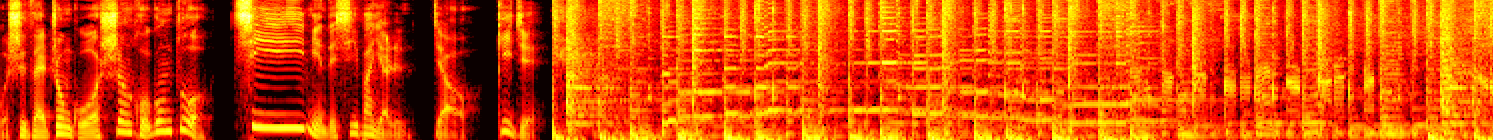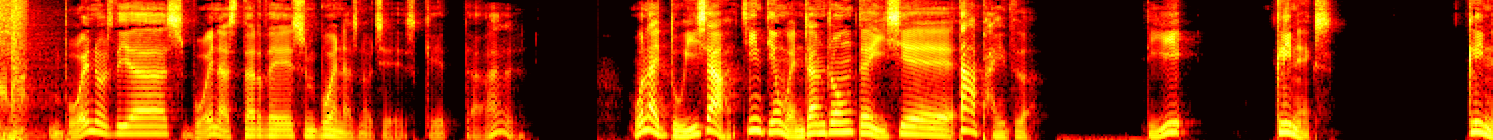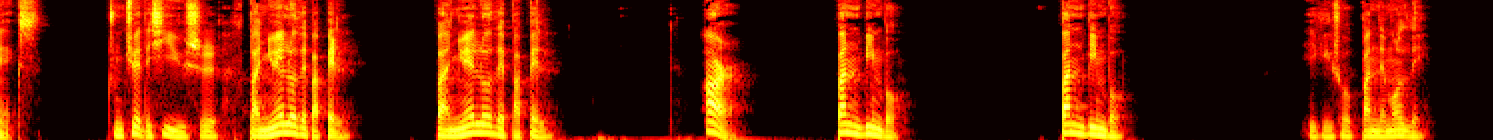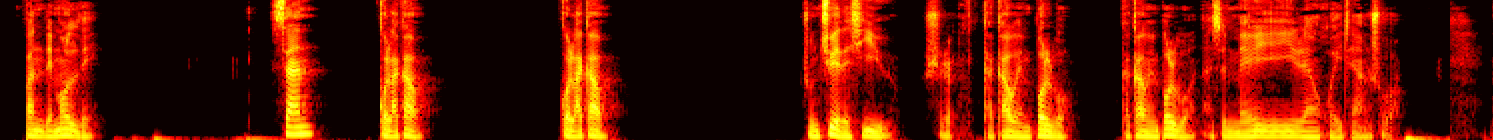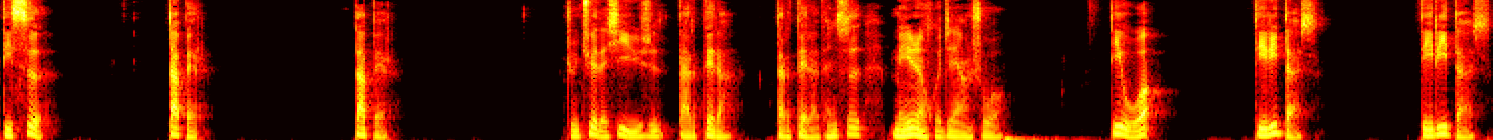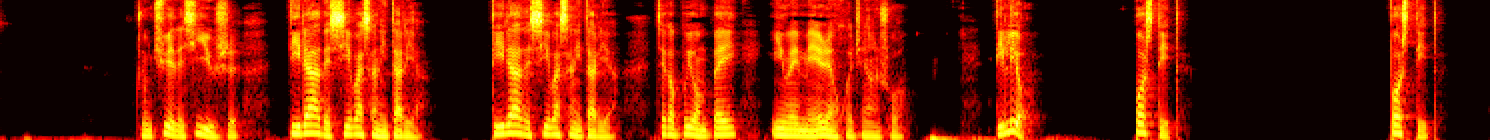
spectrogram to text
我是在中国生活工作七年的西班牙人，叫 Guille。Buenos días, buenas tardes, buenas noches. ¿Qué tal? 我来读一下经典文章中的一些大牌子。第一，Kleenex，Kleenex，准确的西语是 pañuelo de papel，pañuelo de papel。二，pan bimbo，pan bimbo，也可以说 pan de molde，pan de molde。三，colacao，colacao。准确的西语是 cacao en polvo，cacao en polvo，但是没人会这样说。 第四，tupper，tupper，准确的西语是 tartera，tartera，但是没人会这样说。第五，tiritas，tiritas，准确的西语是 tira de siva sanitaria，tira de siva sanitaria，这个不用背。因为没人会这样说。第六，postit，postit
